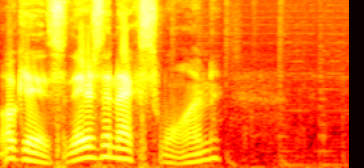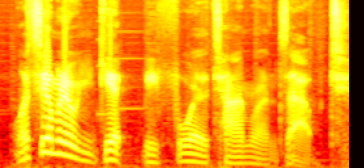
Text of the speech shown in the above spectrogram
Okay, so there's the next one. Let's see how many we can get before the time runs out.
